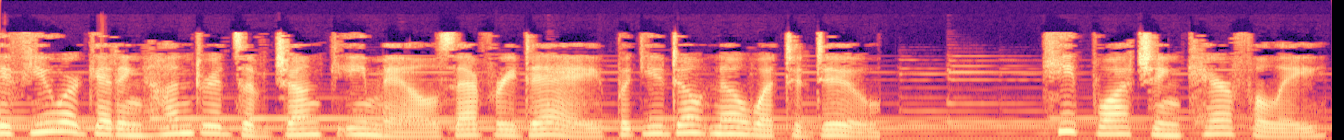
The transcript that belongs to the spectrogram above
If you are getting hundreds of junk emails every day but you don't know what to do, keep watching carefully,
